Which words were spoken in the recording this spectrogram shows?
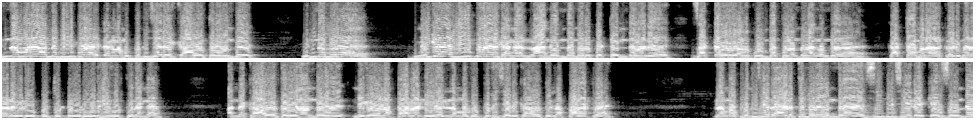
இந்த முறை வந்து விழிப்புணர்வு ஆயிட்டாங்க நம்ம புதுச்சேரி காவல்துறை வந்து இந்த முறை மிக விழிப்புணர்வு இருக்காங்க. நாங்க இந்த முறைப்பட்டு இந்த ஒரு சட்டவர்கள் விரோத குடும்பத்துல வந்து நாங்க வந்து கட்டாயமா நாங்க கடுமையான நடவடிக்கை சொல்லிட்டு ஒரு உறுதி கொடுத்துறாங்க. அந்த காவல்துறையை வந்து மிகவும் நான் பாராட்டுகிறேன். நமக்கு புதுச்சேரி காவல்துறை நான் பாராட்டுறேன். நம்ம புதுச்சேரி அடுத்த முறை இந்த சிபிசிஐடி கேஸ் வந்து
